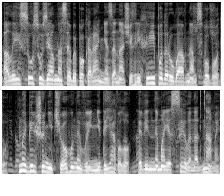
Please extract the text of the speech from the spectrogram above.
Але Ісус узяв на себе покарання за наші гріхи і подарував нам свободу. Ми більше нічого не винні дияволу. Він не має сили над нами,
